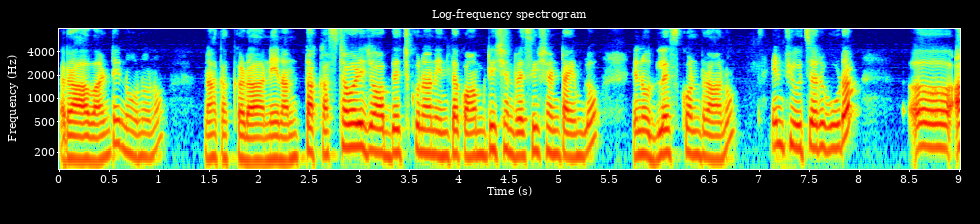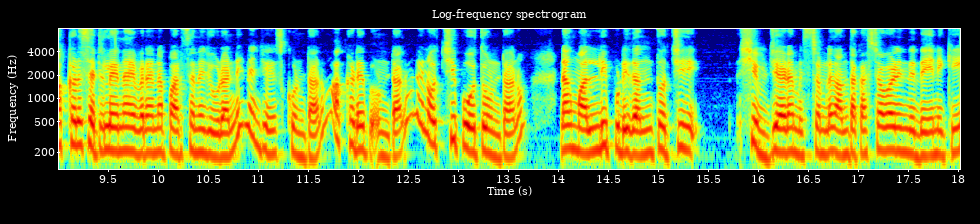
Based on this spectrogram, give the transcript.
రావా? అంటే నో నో నో నాకు అక్కడ నేను అంత కష్టపడి జాబ్ తెచ్చుకున్నాను ఇంత కాంపిటీషన్ రెసిషన్ టైంలో నేను వదిలేసుకొని రాను. ఇన్ ఫ్యూచర్ కూడా అక్కడ సెటిల్ అయిన ఎవరైనా పర్సన్ చూడండి నేను చేసుకుంటాను అక్కడే ఉంటాను నేను వచ్చి పోతూ ఉంటాను. నాకు మళ్ళీ ఇప్పుడు ఇదంతా వచ్చి షిఫ్ట్ చేయడం ఇష్టం లేదు. అంత కష్టపడింది దేనికి?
